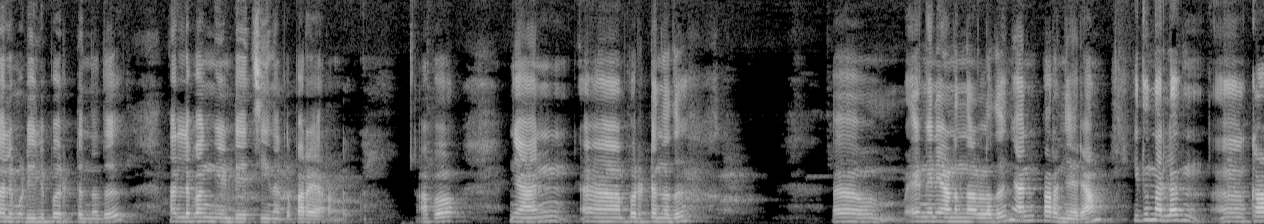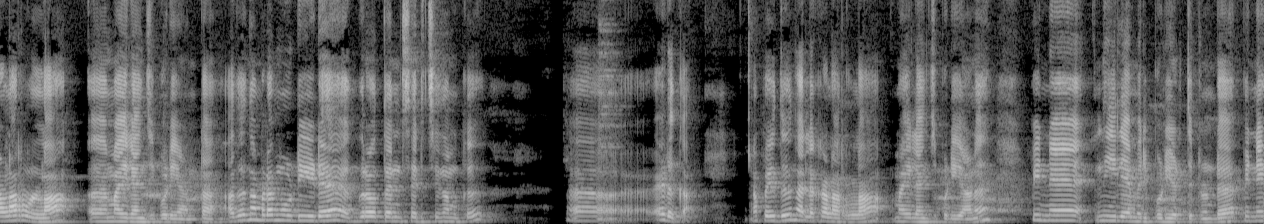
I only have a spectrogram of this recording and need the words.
തലമുടിയിൽ പുരട്ടുന്നത്? നല്ല ഭംഗിയുണ്ട് ചേച്ചി എന്നൊക്കെ പറയാറുണ്ട്. അപ്പോൾ ഞാൻ പുരട്ടുന്നത് എങ്ങനെയാണെന്നുള്ളത് ഞാൻ പറഞ്ഞുതരാം. ഇത് നല്ല കളറുള്ള മൈലാഞ്ചി പൊടിയാണ് കേട്ടോ അത് നമ്മുടെ മുടിയുടെ ഗ്രോത്ത് അനുസരിച്ച് നമുക്ക് എടുക്കാം. അപ്പോൾ ഇത് നല്ല കളറുള്ള മൈലാഞ്ചി പൊടിയാണ്. പിന്നെ നീലയമരിപ്പൊടി എടുത്തിട്ടുണ്ട്. പിന്നെ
